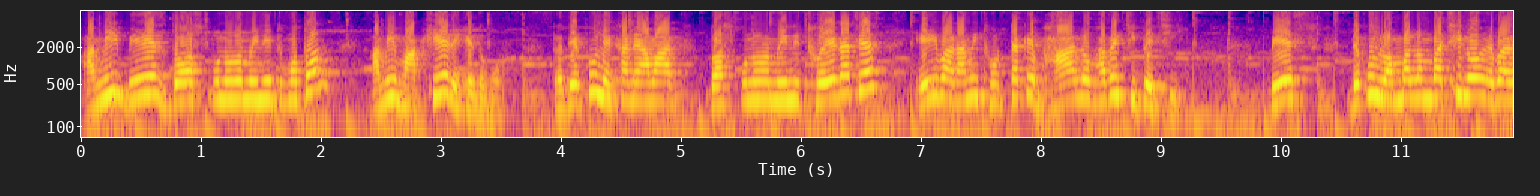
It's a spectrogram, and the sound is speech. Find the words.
আমি বেশ দশ পনেরো মিনিট মতন আমি মাখিয়ে রেখে দেবো। তো দেখুন এখানে আমার দশ পনেরো মিনিট হয়ে গেছে। এইবার আমি থোঁড়টাকে ভালোভাবে চিপেছি। বেশ, দেখুন লম্বা লম্বা ছিল, এবার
